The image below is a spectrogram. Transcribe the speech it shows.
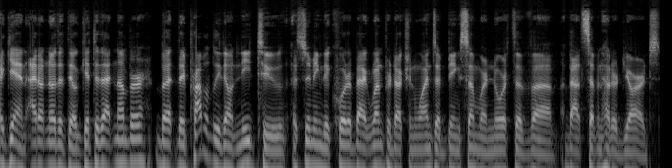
Again, I don't know that they'll get to that number, but they probably don't need to, assuming the quarterback run production winds up being somewhere north of uh, about 700 yards.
